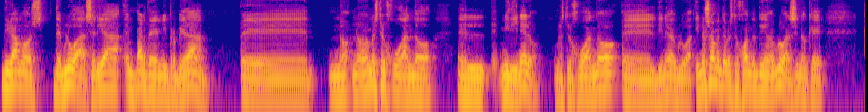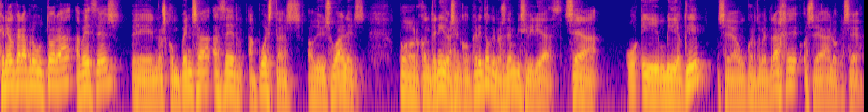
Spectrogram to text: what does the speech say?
digamos, de Blua sería en parte mi propiedad, eh, no, no me estoy jugando el, mi dinero, me estoy jugando el dinero de Blue. Y no solamente me estoy jugando el dinero de Blue, sino que creo que a la productora a veces eh, nos compensa hacer apuestas audiovisuales por contenidos en concreto que nos den visibilidad, sea un videoclip, sea un cortometraje o sea lo que sea.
